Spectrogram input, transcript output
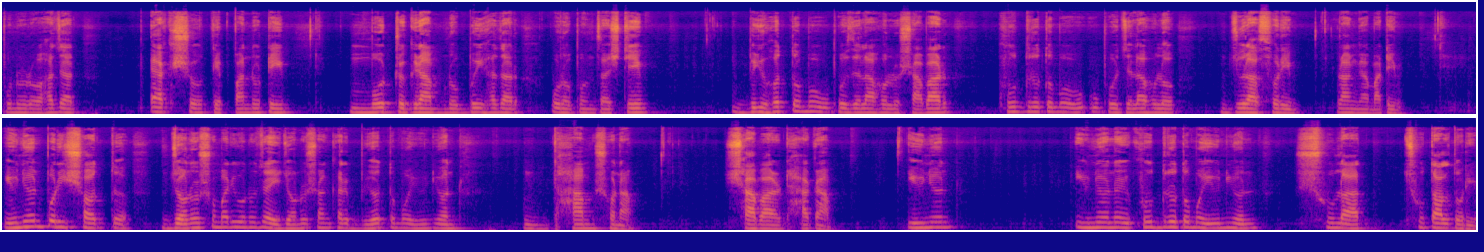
পনেরো হাজার একশো তেপ্পান্নটি মোট গ্রাম নব্বই হাজার উনপঞ্চাশটি বৃহত্তম উপজেলা হলো সাভার, ক্ষুদ্রতম উপজেলা হলো জুরাছড়ি রাঙ্গামাটি। ইউনিয়ন পরিষদ জনশুমারি অনুযায়ী জনসংখ্যার বৃহত্তম ইউনিয়ন ধামসোনা সাভার, ঢাকা। ইউনিয়ন, ইউনিয়নের ক্ষুদ্রতম ইউনিয়ন সুলা ছুতালতরি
